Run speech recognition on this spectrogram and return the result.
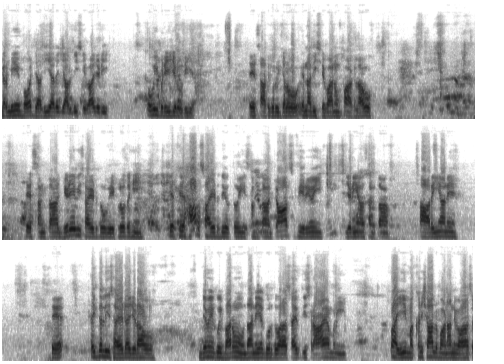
ਗਰਮੀ ਬਹੁਤ ਜ਼ਿਆਦੀ ਆ ਤੇ ਜਲ ਦੀ ਸੇਵਾ ਜਿਹੜੀ, ਉਹ ਵੀ ਬੜੀ ਜ਼ਰੂਰੀ ਆ। ਤੇ ਸਤਿਗੁਰੂ ਚਲੋ, ਇਹਨਾਂ ਦੀ ਸੇਵਾ ਨੂੰ ਭਾਗ ਲਾਓ। ਤੇ ਸੰਗਤਾਂ ਜਿਹੜੇ ਵੀ ਸਾਈਡ ਤੋਂ ਵੇਖ ਲਓ ਤੁਸੀਂ, ਇੱਥੇ ਹਰ ਸਾਈਡ ਦੇ ਉੱਤੋਂ ਹੀ ਸੰਗਤਾਂ ਚਾਰ ਸਫੇਰਿਓਂ ਹੀ ਜਿਹੜੀਆਂ ਸੰਗਤਾਂ ਆ ਰਹੀਆਂ ਨੇ। ਤੇ ਇਧਰਲੀ ਸਾਈਡ ਆ ਜਿਹੜਾ ਉਹ, ਜਿਵੇਂ ਕੋਈ ਬਾਹਰੋਂ ਆਉਂਦਾ ਨੇ ਇਹ ਗੁਰਦੁਆਰਾ ਸਾਹਿਬ ਦੀ ਸਰਾਹ ਆ ਬਣੀ ਭਾਈ ਮੱਖਣ ਸ਼ਾਹ ਲਵਾਣਾ ਨਿਵਾਸ,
